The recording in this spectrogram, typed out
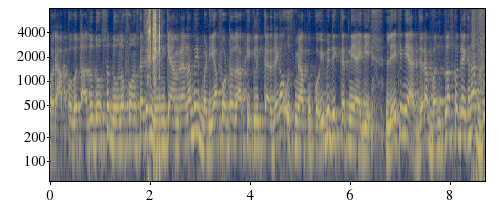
और आपको बता दो दोस्तों, दोनों फ़ोन का जो मेन कैमरा ना भाई बढ़िया फ़ोटोज़ आपकी क्लिक कर देगा, उसमें आपको कोई भी दिक्कत नहीं आएगी। लेकिन यार, जरा वन प्लस को देखना, दो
